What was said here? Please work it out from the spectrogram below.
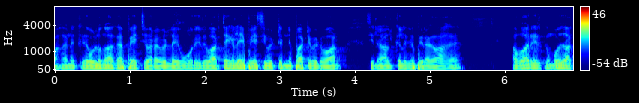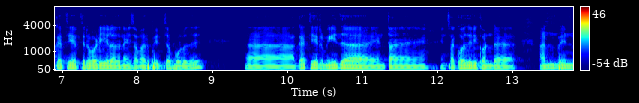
மகனுக்கு ஒழுங்காக பேச்சு வரவில்லை. ஓரிரு வார்த்தைகளை பேசிவிட்டு நிப்பாட்டி விடுவான் சில நாட்களுக்கு பிறகாக. அவ்வாறு இருக்கும்போது அகத்தியர் திருவடியில் அதனை சமர்ப்பித்த பொழுது அகத்தியர் மீது என் த என் சகோதரி கொண்ட அன்பின்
